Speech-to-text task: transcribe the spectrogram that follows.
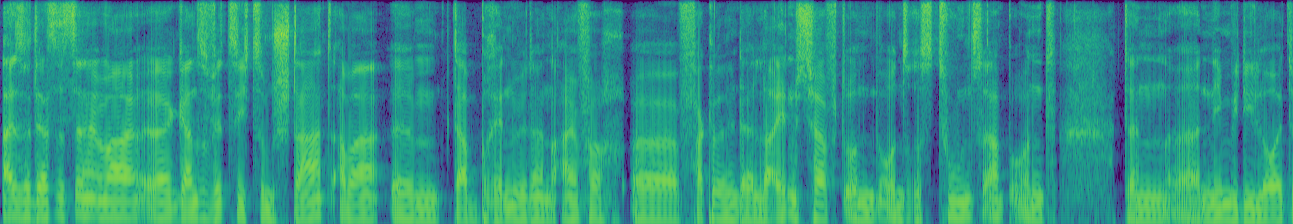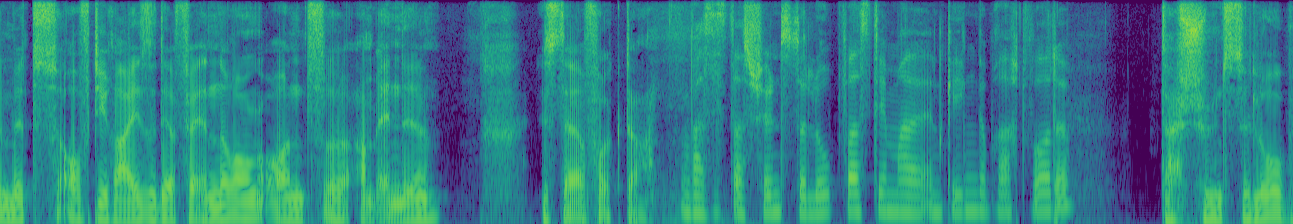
Also das ist dann immer äh, ganz witzig zum Start, aber ähm, da brennen wir dann einfach äh, Fackeln der Leidenschaft und unseres Tuns ab und dann äh, nehmen wir die Leute mit auf die Reise der Veränderung und äh, am Ende ist der Erfolg da. Was ist das schönste Lob, was dir mal entgegengebracht wurde? Das schönste Lob.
